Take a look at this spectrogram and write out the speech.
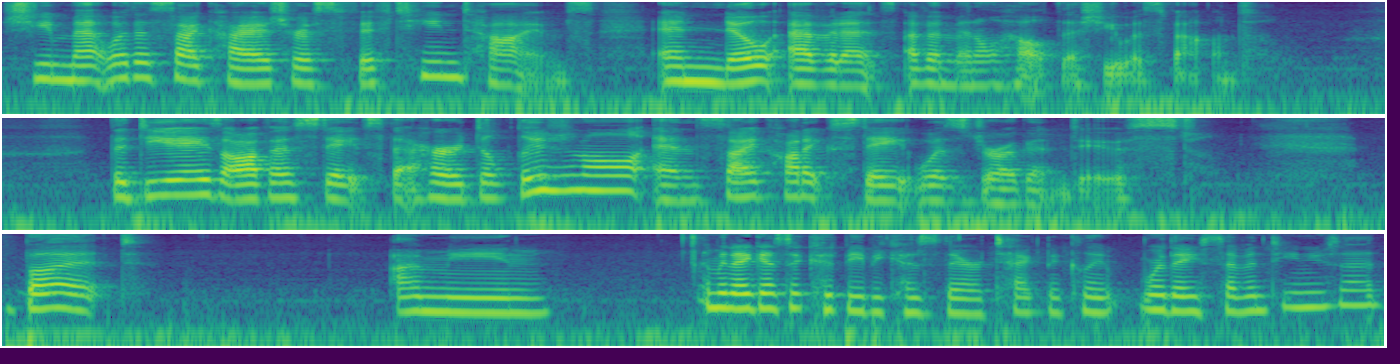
she met with a psychiatrist 15 times and no evidence of a mental health issue was found. The DA's office states that her delusional and psychotic state was drug induced. But I mean, I mean, I guess it could be because they're technically were they seventeen? You said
